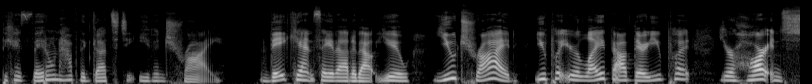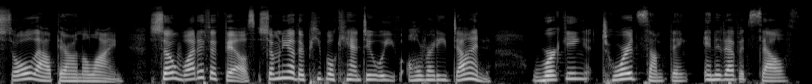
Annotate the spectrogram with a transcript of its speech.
because they don't have the guts to even try. They can't say that about you. You tried. You put your life out there. You put your heart and soul out there on the line. So, what if it fails? So many other people can't do what you've already done. Working towards something in and of itself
